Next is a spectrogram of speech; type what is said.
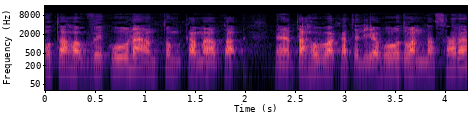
মুতাহাব্বিকুনা আনতুম কামা তাহওয়া কাতাল ইয়াহুদ ওয়ান নাসারা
